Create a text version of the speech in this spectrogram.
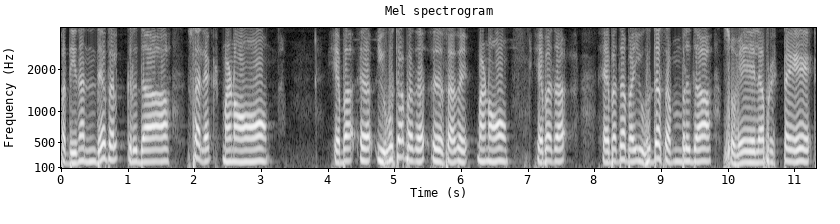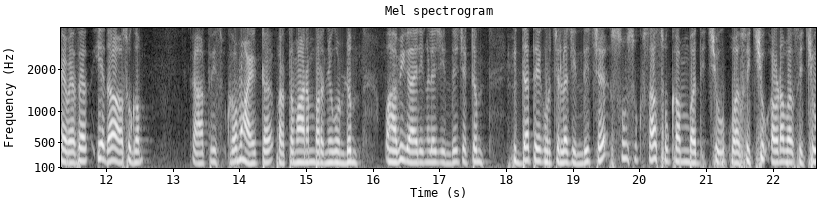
പതിനന്ദ തൽകൃത സലക്ഷ്മണോ യബ യൂതപദ സലക്ഷ്മണോ യബത സുവേല പൃഷ്ടേ രവസ യഥാസുഖം രാത്രി സുഖമായിട്ട് വർത്തമാനം പറഞ്ഞുകൊണ്ടും ഭാവി കാര്യങ്ങളെ ചിന്തിച്ചിട്ടും യുദ്ധത്തെക്കുറിച്ചുള്ള ചിന്തിച്ച് സുഖം വധിച്ചു വസിച്ചു അവിടെ വസിച്ചു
